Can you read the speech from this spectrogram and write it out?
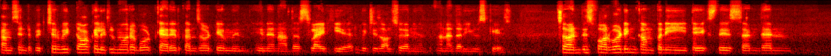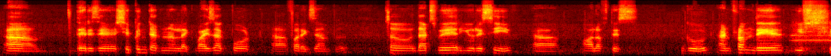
comes into picture. We talk a little more about carrier consortium in, in another slide here which is also an, another use case. So, and this forwarding company takes this, and then um, there is a shipping terminal like Vizag port, uh, for example. So that's where you receive uh, all of this good, and from there you sh-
